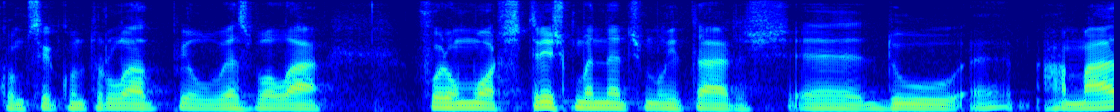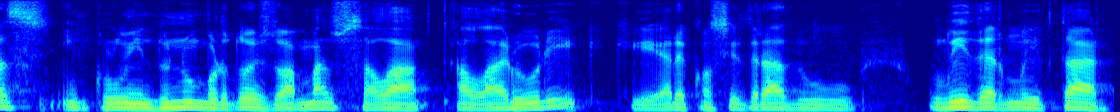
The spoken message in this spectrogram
como ser controlado pelo Hezbollah, foram mortos três comandantes militares uh, do Hamas, incluindo o número dois do Hamas, Salah al-Aruri, que era considerado o, líder militar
